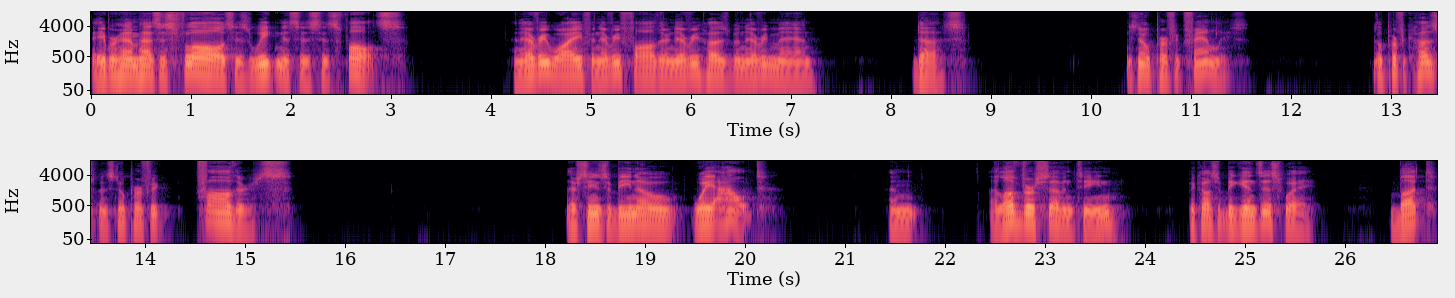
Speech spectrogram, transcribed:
Abraham has his flaws, his weaknesses, his faults. And every wife and every father and every husband, every man does. There's no perfect families, no perfect husbands, no perfect fathers. There seems to be no way out. And I love verse 17 because it begins this way But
